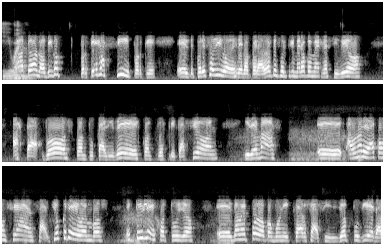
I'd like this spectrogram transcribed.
Y bueno. No, no, lo digo porque es así, porque por eso digo, desde el operador que fue el primero que me recibió, hasta vos con tu calidez, con tu explicación y demás, eh, a uno le da confianza. Yo creo en vos, estoy lejos tuyo, eh, no me puedo comunicar, o sea, si yo pudiera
